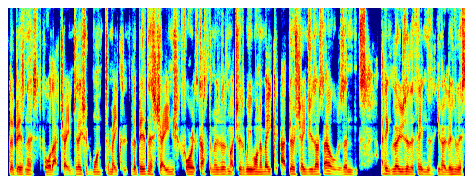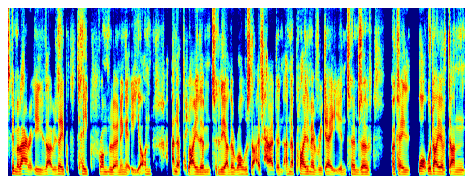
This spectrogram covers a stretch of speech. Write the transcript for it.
the business for that change. They should want to make the business change for its customers as much as we want to make those changes ourselves. And I think those are the things, you know, those are the similarities that I was able to take from learning at E.ON and apply them to the other roles that I've had and, and apply them every day in terms of, okay, what would I have done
